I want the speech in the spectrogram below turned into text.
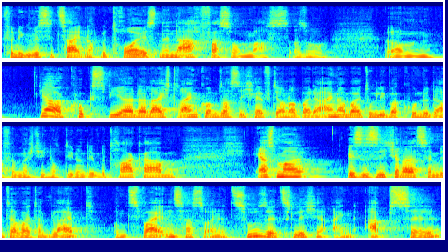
für eine gewisse Zeit noch betreust, eine Nachfassung machst. Also ähm, ja, guckst, wie er da leicht reinkommt, sagst, ich helfe dir auch noch bei der Einarbeitung, lieber Kunde, dafür möchte ich noch den und den Betrag haben. Erstmal ist es sicherer, dass der Mitarbeiter bleibt. Und zweitens hast du eine zusätzliche, ein Upsell.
